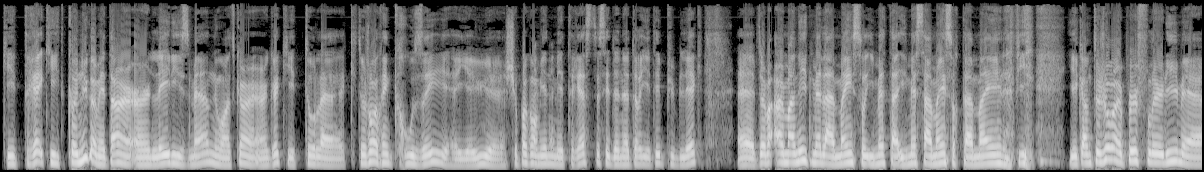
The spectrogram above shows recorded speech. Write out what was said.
qui est très qui est connu comme étant un, ladies man ou en tout cas un, gars qui est, tour la, qui est toujours en train de cruiser. Il y a eu je sais pas combien de maîtresses, c'est de notoriété publique. Euh, un moment donné, il te met la main sur, il met il met sa main sur ta main, puis il est comme toujours un peu flirty, mais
